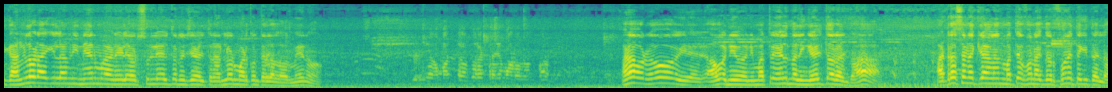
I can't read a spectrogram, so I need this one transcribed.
ಈಗ ಅನ್ಲೋಡ್ ಆಗಿಲ್ಲ ಅಂದ್ರೆ ಇನ್ನೇನು ಮಾಡೋಣ ಹೇಳಿ, ಅವ್ರು ಸುಳ್ಳು ಹೇಳ್ತಾರೆ, ನಿಜ ಹೇಳ್ತಾರೆ ಅನ್ಲೋಡ್ ಮಾಡ್ಕೊಂತಲ್ಲ ಅವ್ರು ಮೇನು ಅಣ್ಣ, ಅವರು, ಅವ, ನೀವು ನಿಮ್ಮ ಹತ್ರ ಹೇಳಿದ್ನಲ್ಲ, ಹಿಂಗೆ ಹೇಳ್ತಾವ್ರೆ ಅಂತ ಅಡ್ರೆಸ್ ಅನ್ನ ಕೇಳೋಣ ಅಂತ ಮತ್ತೆ ಫೋನ್ ಹಾಕಿದವ್ರು ಫೋನೇ ತೆಗಿತಾ ಇಲ್ಲ.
